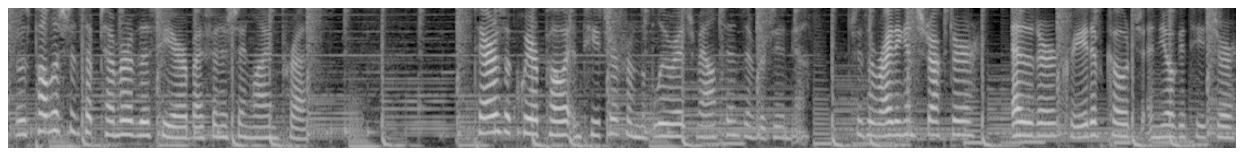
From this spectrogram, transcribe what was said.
It was published in September of this year by Finishing Line Press. Tara is a queer poet and teacher from the Blue Ridge Mountains in Virginia. She's a writing instructor, editor, creative coach, and yoga teacher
